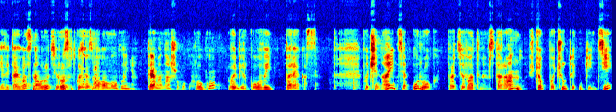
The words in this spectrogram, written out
Я вітаю вас на уроці розвитку зв'язного мовлення. Тема нашого уроку вибірковий переказ. Починається урок. Працюватимемо старанно, щоб почути у кінці,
